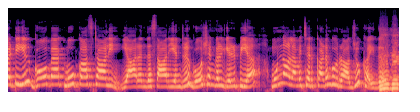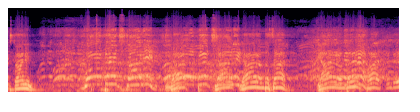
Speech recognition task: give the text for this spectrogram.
கீழ்பட்டியில் கோபேக் மு க ஸ்டாலின். யார் அந்த சார் என்று கோஷங்கள் எழுப்பிய முன்னாள் அமைச்சர் கடம்பூர் ராஜு கைது. ஸ்டாலின் யார் அந்த சார்? யார் அந்த சார்? என்று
